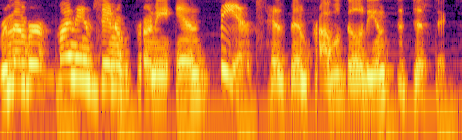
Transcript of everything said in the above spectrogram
Remember, my name's Daniel Caproni, and this has been Probability and Statistics.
